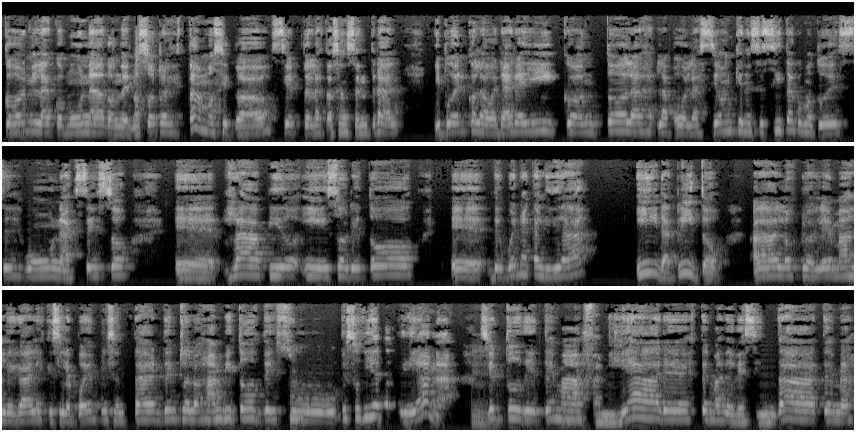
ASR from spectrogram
con la comuna donde nosotros estamos situados, ¿cierto? En la estación central, y poder colaborar ahí con toda la, la población que necesita, como tú dices, un acceso eh, rápido y sobre todo eh, de buena calidad y gratuito a los problemas legales que se le pueden presentar dentro de los ámbitos de su, de su vida cotidiana, Mm. ¿cierto? De temas familiares, temas de vecindad, temas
